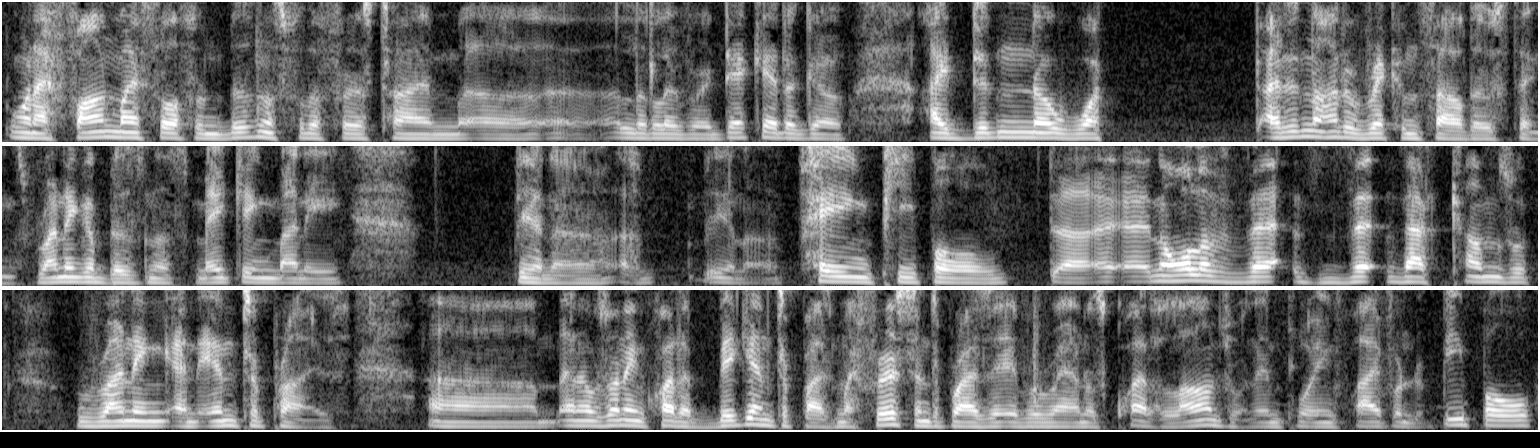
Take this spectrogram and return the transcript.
when I found myself in business for the first time uh, a little over a decade ago, I didn't know what I didn't know how to reconcile those things. Running a business, making money, you know, uh, you know, paying people, uh, and all of that, that, that comes with running an enterprise. Um, and I was running quite a big enterprise. My first enterprise I ever ran was quite a large one, employing 500 people.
